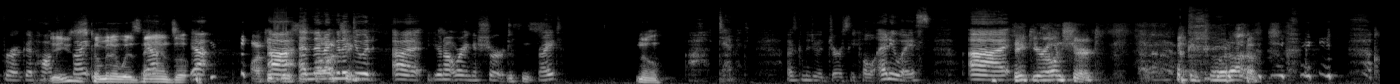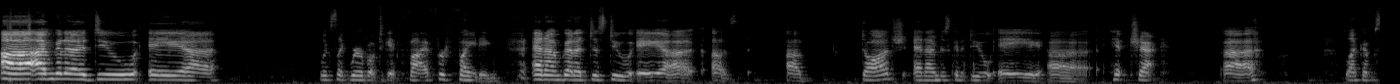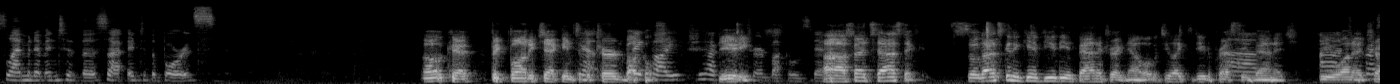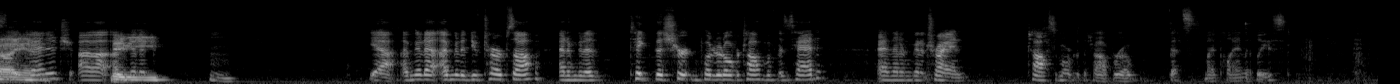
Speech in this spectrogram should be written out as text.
for a good hockey yeah, he's fight. just coming in with his Yeah, hands up. yeah. Uh, and then I'm gonna do it. Uh, you're not wearing a shirt, is- right? No, Ah, damn it! I was gonna do a jersey pull. Anyways, uh, Take your own shirt. Throw it on him. uh, I'm gonna do a. Uh, looks like we're about to get five for fighting, and I'm gonna just do a uh, a, a dodge, and I'm just gonna do a uh, hip check, uh, like I'm slamming him into the into the boards. Okay, big body check into Yeah, the turnbuckles. Big body check Beauty. into the turnbuckle instead. Uh, fantastic. So that's going to give you the advantage right now. What would you like to do to press the Um, advantage? Do you Uh, want to try the and advantage? Uh, I'm gonna maybe? Yeah, I'm gonna I'm gonna do turps off, and I'm gonna take the shirt and put it over top of his head, and then I'm gonna try and toss him over the top rope. That's my plan, at least.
